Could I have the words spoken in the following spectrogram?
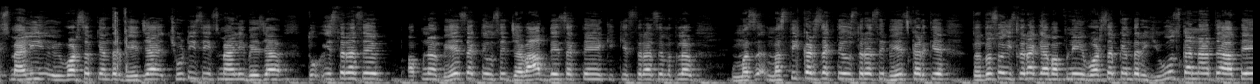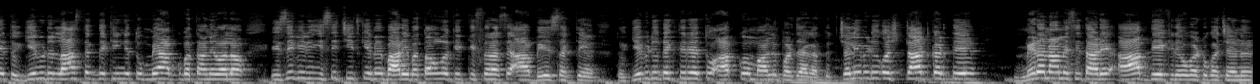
स्माइली व्हाट्सएप के अंदर भेजा है, छोटी सी स्माइली भेजा तो इस तरह से अपना भेज सकते हैं, उसे जवाब दे सकते हैं कि किस तरह से मतलब मस्ती कर सकते हैं उस तरह से भेज करके। तो दोस्तों, इस तरह के आप अपने व्हाट्सएप के अंदर यूज़ करना चाहते हैं तो ये वीडियो लास्ट तक देखेंगे तो मैं आपको बताने वाला हूँ। इसी वीडियो इसी चीज़ के मैं बारे बताऊँगा कि किस तरह से आप भेज सकते हैं। तो ये वीडियो देखते रहे तो आपको मालूम पड़ जाएगा। तो चलिए वीडियो को स्टार्ट करते हैं। मेरा नाम है सितारे, आप देख रहे होगा टूका चैनल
